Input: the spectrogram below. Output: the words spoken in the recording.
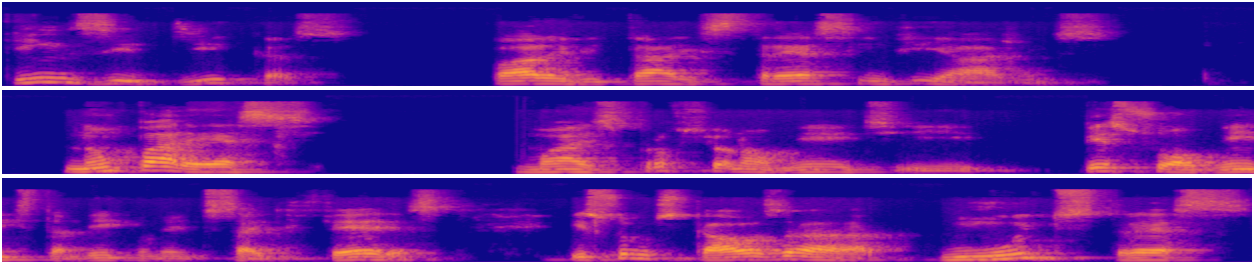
15 dicas para evitar estresse em viagens. Não parece, mas profissionalmente e pessoalmente também, quando a gente sai de férias, isso nos causa muito estresse,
